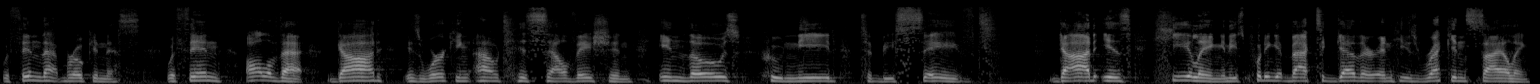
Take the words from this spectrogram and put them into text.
within that brokenness, within all of that, God is working out his salvation in those who need to be saved. God is healing and he's putting it back together and he's reconciling.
